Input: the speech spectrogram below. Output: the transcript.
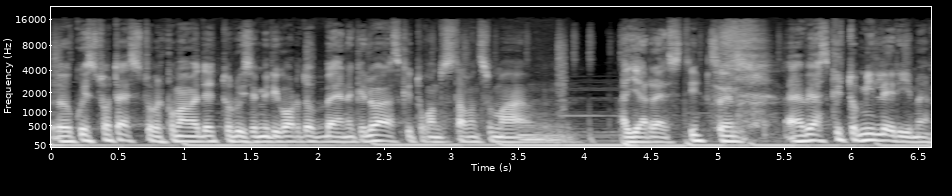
eh, questo testo, per come aveva detto lui, se mi ricordo bene, che lui aveva scritto quando stava insomma agli arresti, sì. eh, aveva scritto mille rime.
